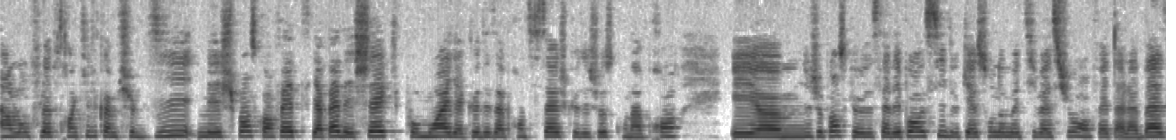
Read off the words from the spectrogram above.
un long fleuve tranquille comme tu le dis, mais je pense qu'en fait, il n'y a pas d'échec. Pour moi, il n'y a que des apprentissages, que des choses qu'on apprend. Et euh, je pense que ça dépend aussi de quelles sont nos motivations en fait à la base.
